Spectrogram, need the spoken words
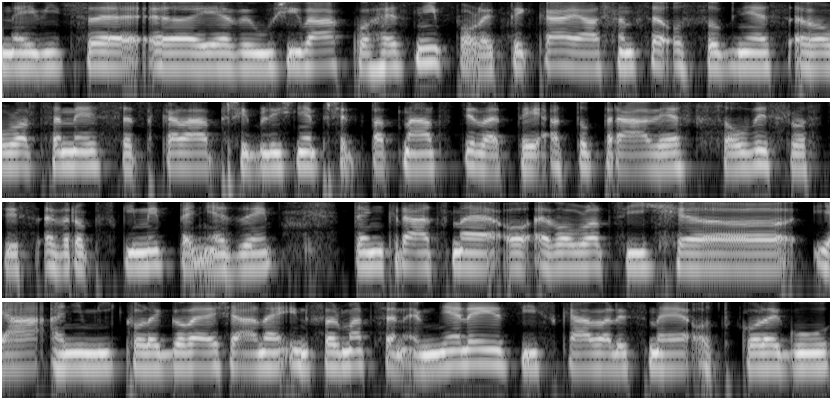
nejvíce eh, je využívá kohezní politika. Já jsem se osobně s evaluacemi setkala přibližně před 15 lety a to právě v souvislosti s evropskými penězi. Tenkrát jsme o evaluacích eh, já ani mý kolegové žádné informace neměli. Získávali jsme je od kolegů,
